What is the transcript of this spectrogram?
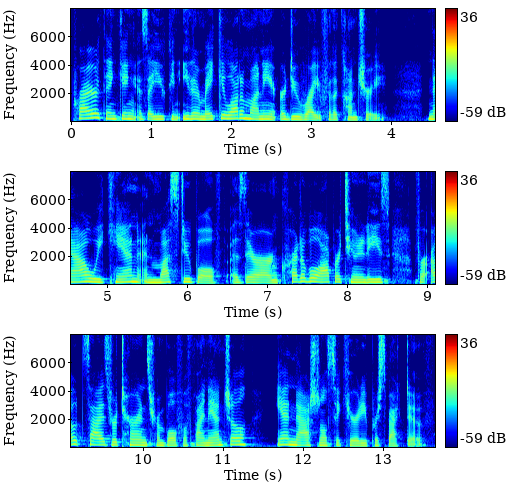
Prior thinking is that you can either make a lot of money or do right for the country. Now we can and must do both, as there are incredible opportunities for outsized returns from both a financial and national security perspective.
